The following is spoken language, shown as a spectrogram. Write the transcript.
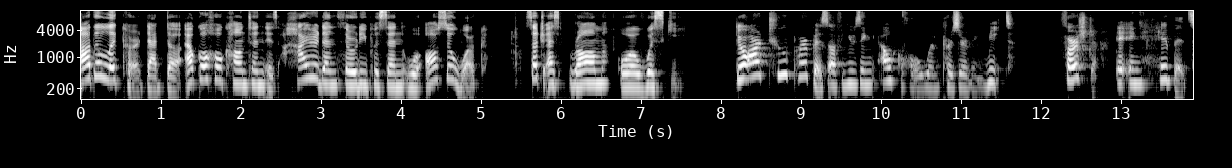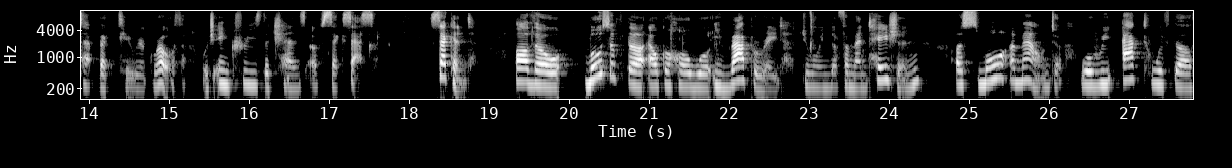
Other liquor that the alcohol content is higher than 30% will also work, such as rum or whiskey. There are two purposes of using alcohol when preserving meat. First, it inhibits bacterial growth, which increases the chance of success. Second, although most of the alcohol will evaporate during the fermentation, a small amount will react with the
